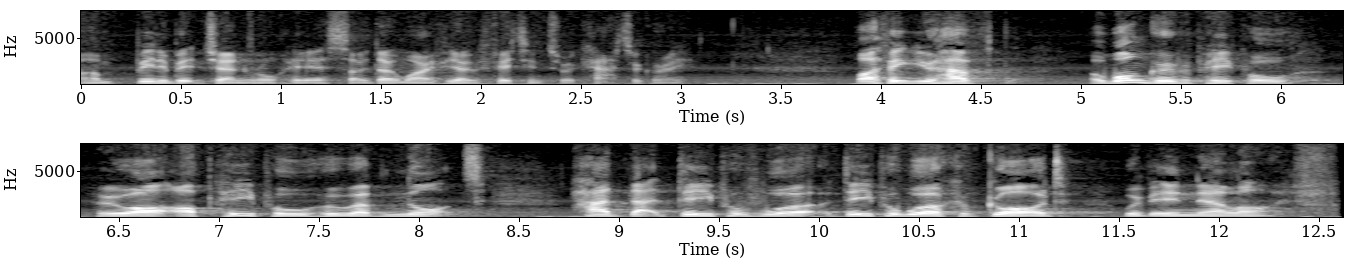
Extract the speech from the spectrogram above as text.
I'm being a bit general here, so don't worry if you don't fit into a category. But I think you have a one group of people who are, are people who have not had that deeper work, deeper work of God within their life.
